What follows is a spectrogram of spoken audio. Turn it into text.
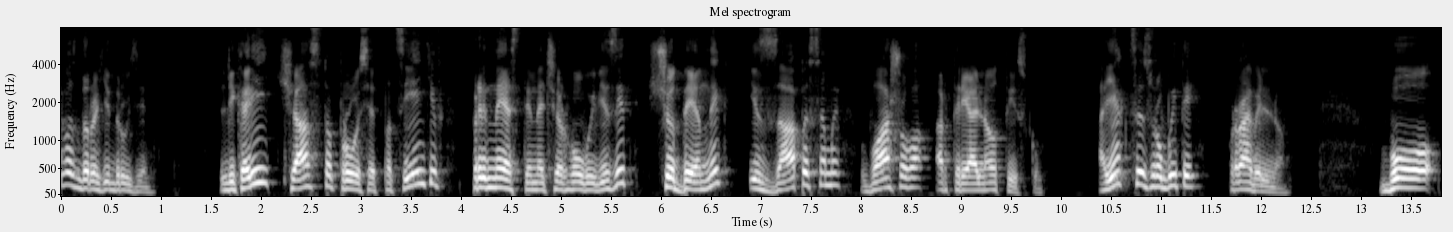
вас, дорогі друзі! Лікарі часто просять пацієнтів принести на черговий візит щоденник із записами вашого артеріального тиску. А як це зробити правильно? Бо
